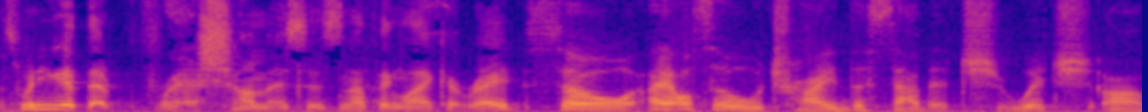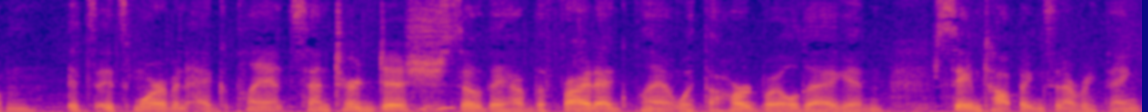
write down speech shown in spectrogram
So when you get that fresh hummus, it's nothing like it, right? So I also tried the sabich, which um, it's it's more of an eggplant centered dish. So they have the fried eggplant with the hard boiled egg and same toppings and everything.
